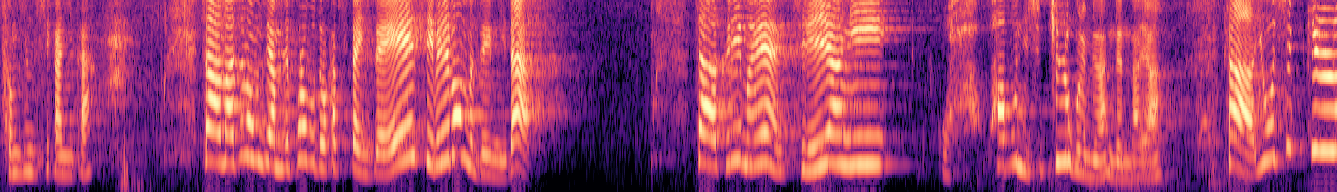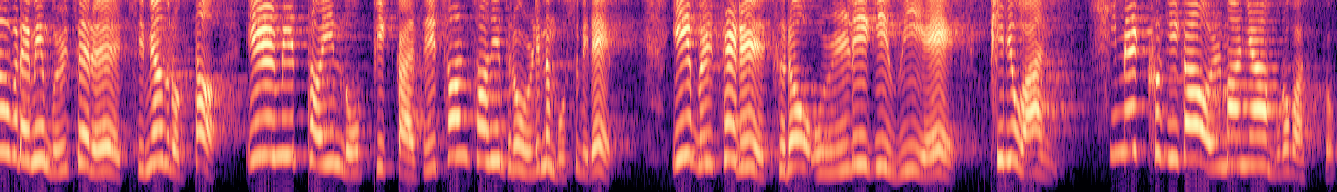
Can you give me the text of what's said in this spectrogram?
점심시간이다. 자, 마지막 문제 한번 풀어보도록 합시다. 이제 11번 문제입니다. 자, 그림은 질량이, 와, 화분이 10kg이면 안 된다, 야. 자, 요 10kg인 물체를 지면으로부터 1m인 높이까지 천천히 들어 올리는 모습이래. 이 물체를 들어 올리기 위해 필요한 힘의 크기가 얼마냐 물어봤어.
